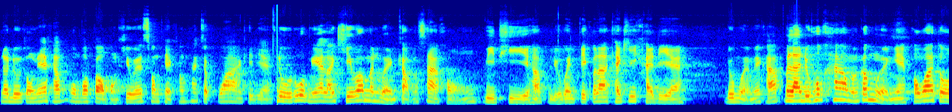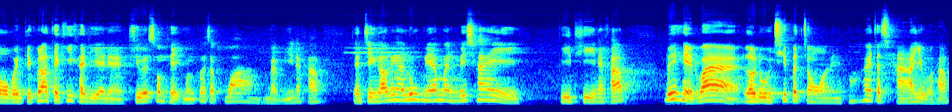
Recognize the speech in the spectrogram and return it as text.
เราดูตรงนี้ครับองค์ประกอบของ QS ซอมเพกค่อนข้างจะกว้างทีเดียว ดูรูปนี้แล้วคิดว่ามันเหมือนกับลักษณะของ VT ครับหรือ ventricular tachycardia ดูเหมือนไหมครับ เวลาดูคร่าวๆมันก็เหมือนไง เพราะว่าตัว ventricular tachycardia เนี่ย QS ซอมเพกมันก็จะกว้างแบบนี้นะครับ แต่จริงๆแล้วเนี่ยรูปนี้มันไม่ใช่ VT นะครับ ด้วยเหตุว่าเราดูชีพจรเนี่ยค่อนข้างจะช้าอยู่ครับ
